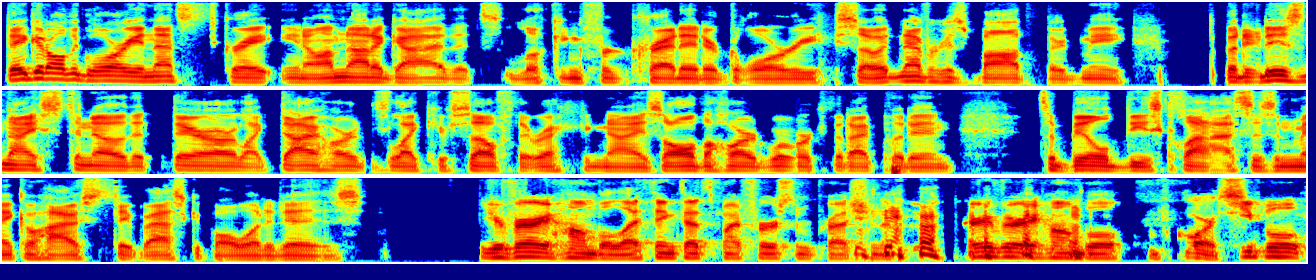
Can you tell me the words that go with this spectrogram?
they get all the glory and that's great you know i'm not a guy that's looking for credit or glory so it never has bothered me but it is nice to know that there are like diehards like yourself that recognize all the hard work that I put in to build these classes and make Ohio State basketball what it is. You're very humble. I think that's my first impression of you. Very, very humble. Of course. People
